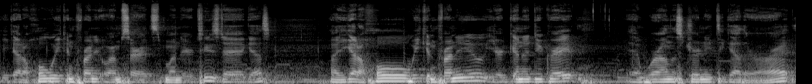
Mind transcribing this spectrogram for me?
You got a whole week in front of you. I'm sorry, it's Monday or Tuesday, I guess. Uh, you got a whole week in front of you. You're going to do great and we're on this journey together, all right?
